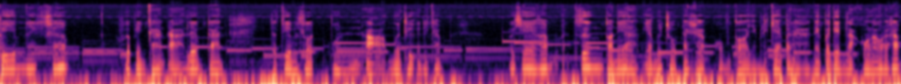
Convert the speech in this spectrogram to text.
ตรีมนะครับ เพื่อเป็นการเริ่มการสตรีมสดบนมือถือนะครับ โอเคครับ ซึ่งตอนนี้ยังไม่จบนะครับ ผมก็ยังไม่ได้แก้ปัญหาในประเด็นหลักของเรานะครับ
